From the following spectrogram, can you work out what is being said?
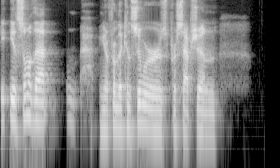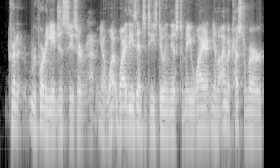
Is some of that you know from the consumer's perception credit reporting agencies are you know why, why, are these entities doing this to me? Why you know i'm a customer.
